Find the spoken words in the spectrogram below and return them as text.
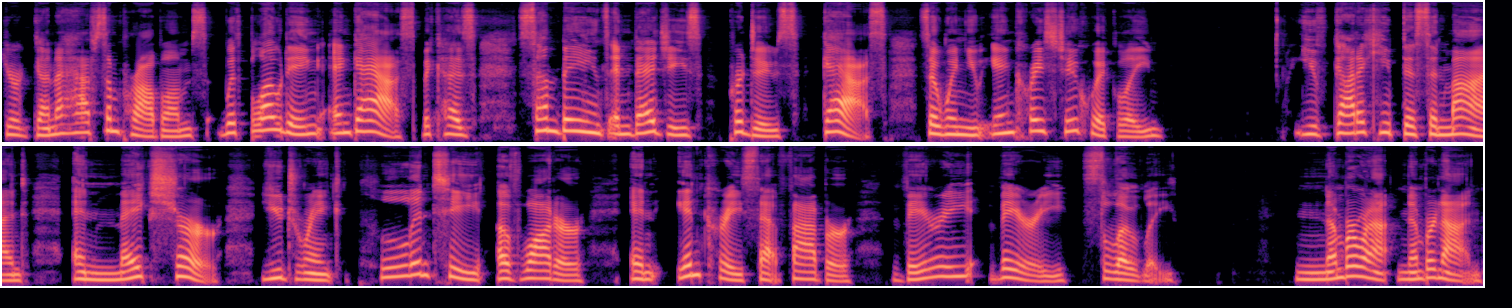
you're going to have some problems with bloating and gas because some beans and veggies produce gas. So when you increase too quickly, you've got to keep this in mind and make sure you drink plenty of water and increase that fiber very, very slowly. Number one, number nine,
